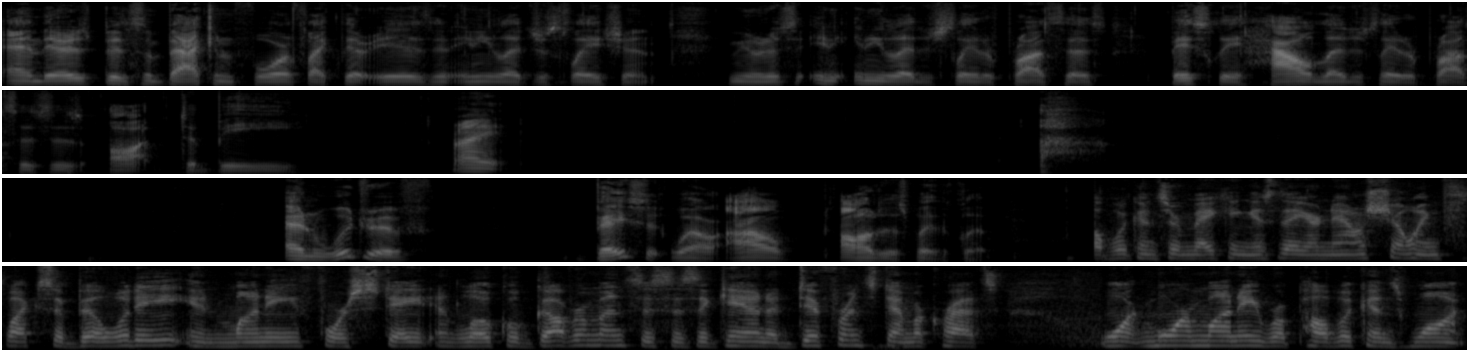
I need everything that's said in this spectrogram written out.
and there's been some back and forth, like there is in any legislation. You know, there's in any legislative process, basically how legislative processes ought to be, right? And Woodruff, basic. Well, I'll I'll just play the clip. Republicans are making is they are now showing flexibility in money for state and local governments. This is again a difference. Democrats want more money. Republicans want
